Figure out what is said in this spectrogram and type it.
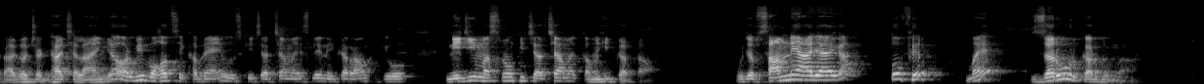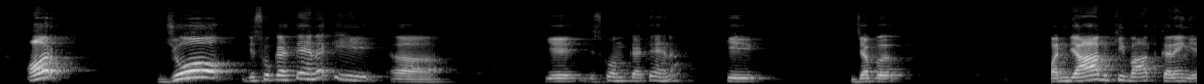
राघव चड्ढा चलाएँगे और भी बहुत सी खबरें आई उसकी चर्चा मैं इसलिए नहीं कर रहा हूँ क्योंकि वो निजी मसलों की चर्चा मैं कम ही करता हूँ। वो जब सामने आ जाएगा तो फिर मैं ज़रूर कर दूँगा। और जो जिसको कहते हैं ना कि आ, ये जिसको हम कहते हैं ना कि जब पंजाब की बात करेंगे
